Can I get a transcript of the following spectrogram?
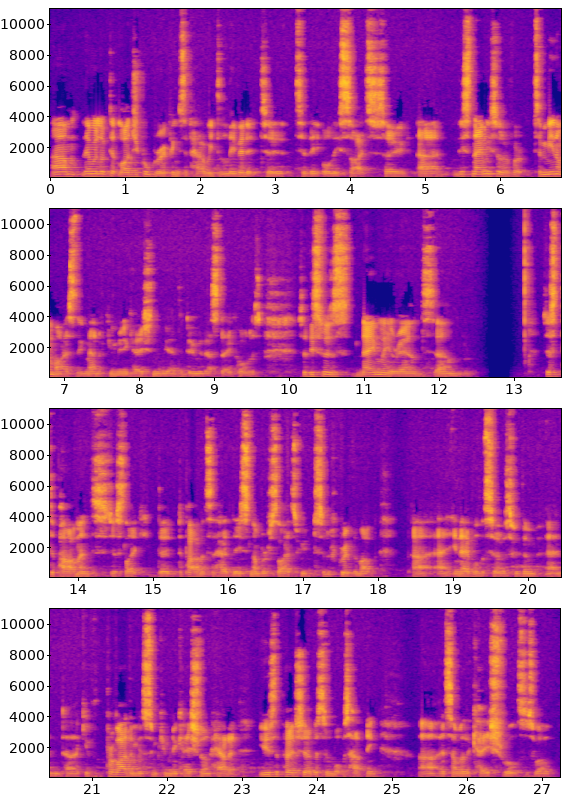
Um, then we looked at logical groupings of how we delivered it to, to the, all these sites. So uh, this naming sort of to minimise the amount of communication that we had to do with our stakeholders. So this was namely around um, just departments, just like the departments that had this number of sites, we'd sort of group them up, uh, and enable the service with them, and uh, give provide them with some communication on how to use the purge service and what was happening, uh, and some of the cache rules as well.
